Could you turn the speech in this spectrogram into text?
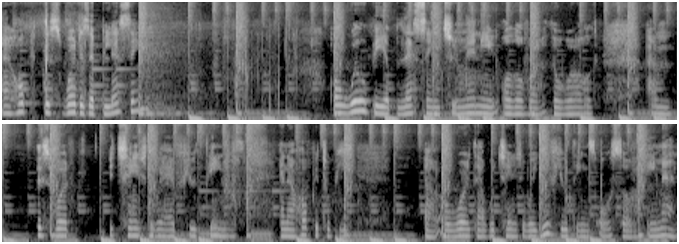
I hope this word is a blessing or will be a blessing to many all over the world. Um, this word it changed the way I view things, and I hope it will be a word that will change the way you view things also. Amen.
